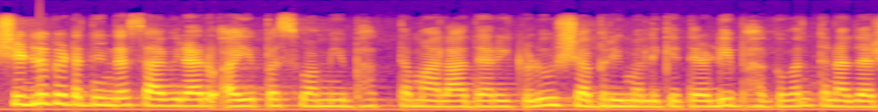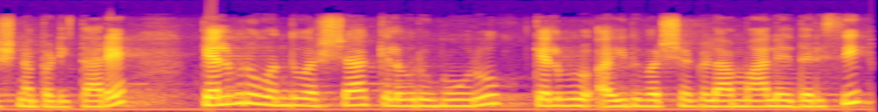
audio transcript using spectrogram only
ಶಿಡ್ಲಘಟ್ಟದಿಂದ ಸಾವಿರಾರು ಅಯ್ಯಪ್ಪ ಸ್ವಾಮಿ ಭಕ್ತ ಮಾಲಾಧಾರಿಗಳು ಶಬರಿಮಲೆಗೆ ತೆರಳಿ ಭಗವಂತನ ದರ್ಶನ ಪಡಿತಾರೆ. ಕೆಲವರು ಒಂದು ವರ್ಷ, ಕೆಲವರು ಮೂರು, ಕೆಲವರು ಐದು ವರ್ಷಗಳ ಮಾಲೆ ಧರಿಸಿ,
